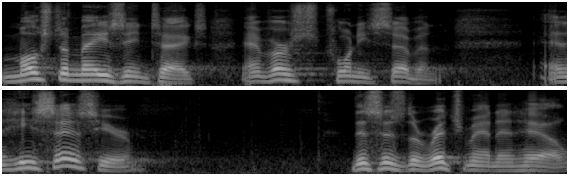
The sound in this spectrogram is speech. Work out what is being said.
most amazing text, and verse 27, and he says here, this is the rich man in hell.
